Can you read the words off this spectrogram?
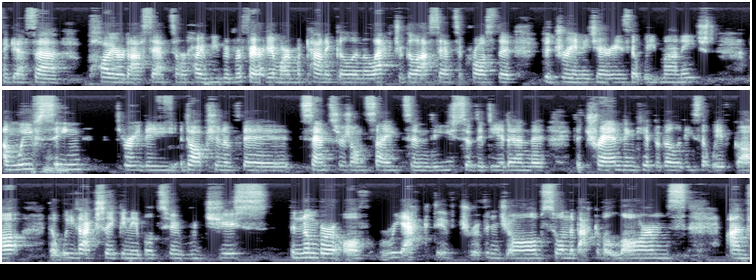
I guess, uh, powered assets, or how we would refer to them, our mechanical and electrical assets across the, the drainage areas that we've managed. And we've mm-hmm. seen through the adoption of the sensors on sites and the use of the data and the, the trending capabilities that we've got, that we've actually been able to reduce the number of reactive driven jobs, so on the back of alarms, and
